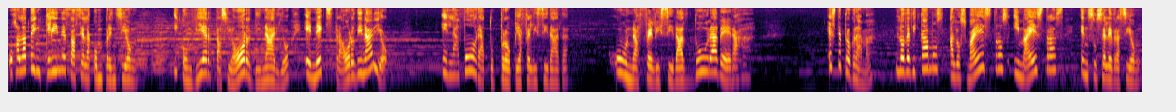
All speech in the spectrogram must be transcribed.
Ojalá te inclines hacia la comprensión y conviertas lo ordinario en extraordinario. Elabora tu propia felicidad, una felicidad duradera. Este programa lo dedicamos a los maestros y maestras en su celebración.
